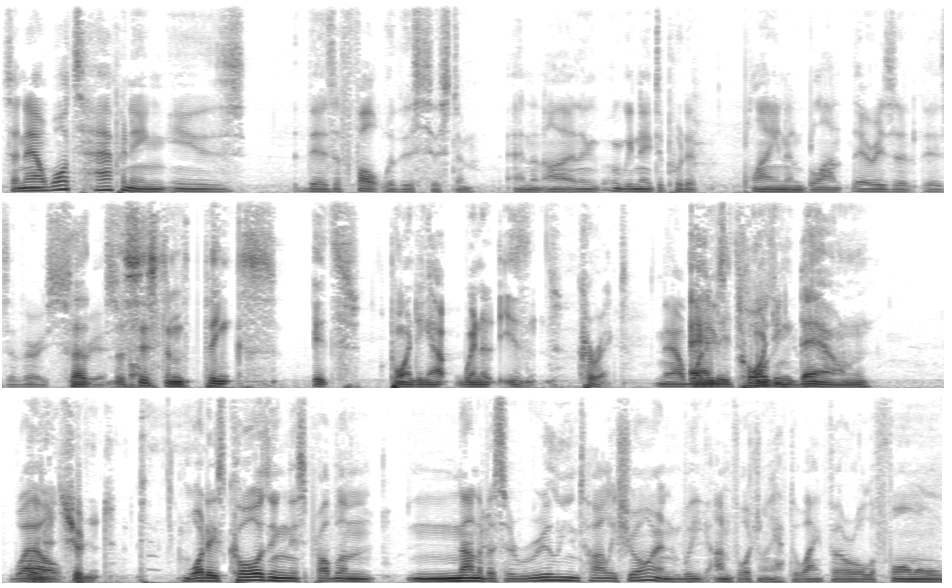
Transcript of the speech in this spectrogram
So now what's happening is there's a fault with this system, and I think we need to put it plain and blunt. There is a there's a very serious. So the fault. system thinks it's pointing up when it isn't. correct. Now what and is it's causing pointing down when well it shouldn't. What is causing this problem, none of us are really entirely sure, and we unfortunately have to wait for all the formal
